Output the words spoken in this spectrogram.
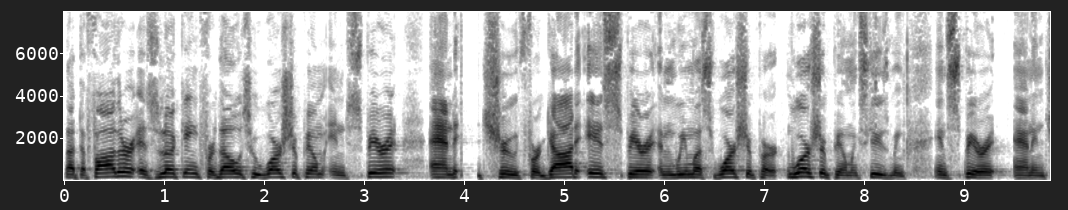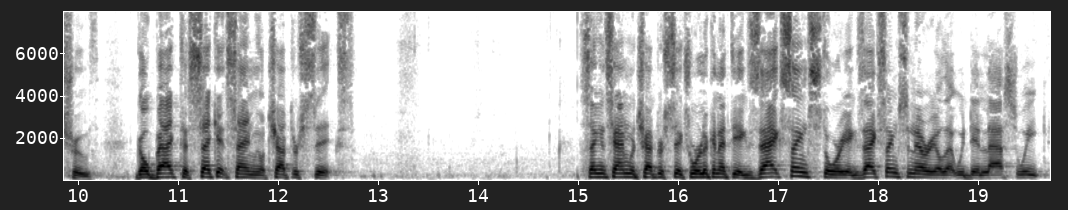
that the Father is looking for those who worship Him in spirit and in truth. For God is spirit and we must worship, her, worship Him, excuse me, in spirit and in truth. Go back to 2 Samuel chapter 6. 2 Samuel chapter 6, we're looking at the exact same story, exact same scenario that we did last week.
